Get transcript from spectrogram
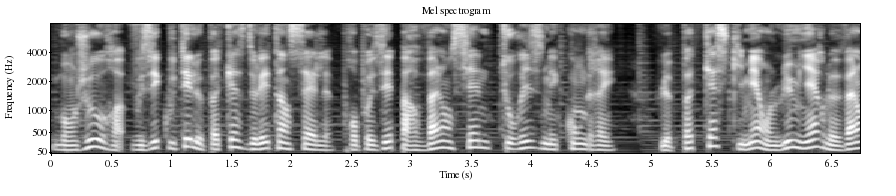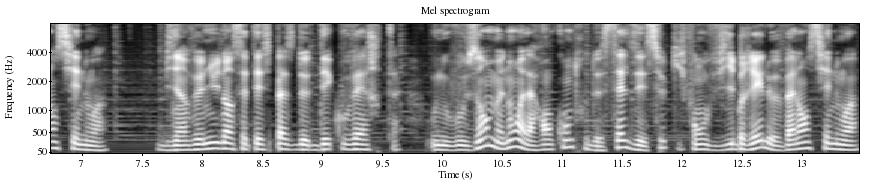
Bonjour, vous écoutez le podcast de l'étincelle, proposé par Valenciennes Tourisme et Congrès, le podcast qui met en lumière le valenciennois. Bienvenue dans cet espace de découverte, où nous vous emmenons à la rencontre de celles et ceux qui font vibrer le valenciennois.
